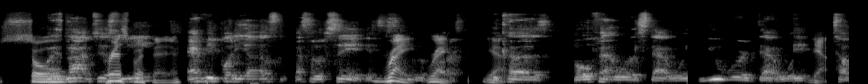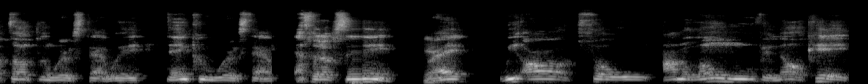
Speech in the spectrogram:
so it's not just crisp me. with it. Everybody else. That's what I'm saying. It's Right, sum of the right. Yeah. Because Bofat works that way. You work that way. Yeah. Tough Dumpling works that way. Danku works that way. That's what I'm saying, Yeah. right? We all so I'm alone moving. Okay,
